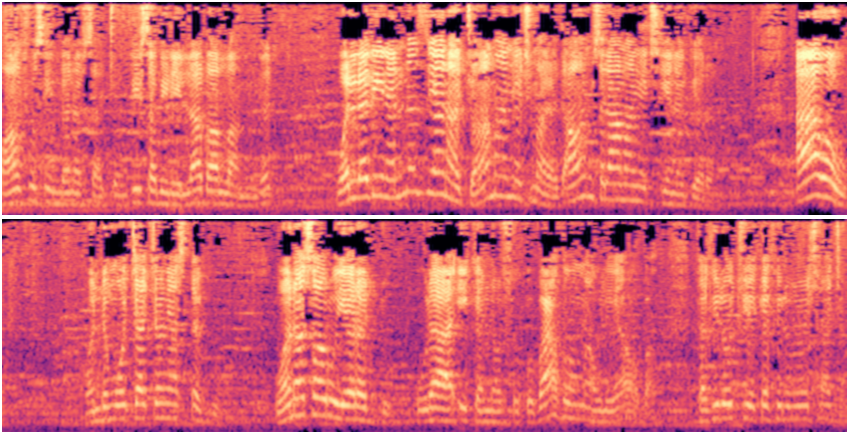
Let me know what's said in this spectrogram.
ወአንፉሲሂም በነፍሳቸውም ፊ ሰቢልላህ በአላህ መንገድ። ወለዚነ እነዚያ ናቸው አማኞች ማለት አሁንም ስለ አማኞች እየነገረ አወው! ወንድሞቻቸውን ያስጠጉ። ወነሰሩ የረዱ። ኡላኢከ እነርሱ እኮ ባዕሁም አውልያው ባዕድ። ከፊሎቹ የከፊሉ ምኖች ናቸው?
